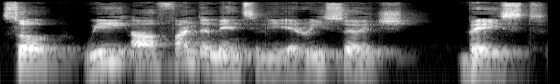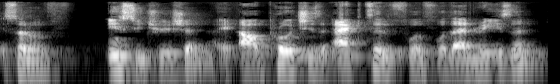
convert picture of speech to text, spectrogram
So we are fundamentally a research based sort of institution. Our approach is active for, for that reason.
